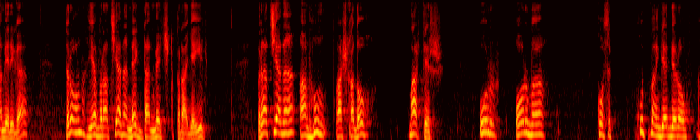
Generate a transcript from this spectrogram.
Ամերիկա։ Դրոն եւ Վրացյանը մեկ դան մեջ կպրայեին։ Վրացյանը անհուն աշխատող մարդ էր։ Ուր օրը կոս կուպման գերներով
